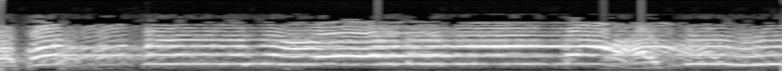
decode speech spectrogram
وقد بعد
